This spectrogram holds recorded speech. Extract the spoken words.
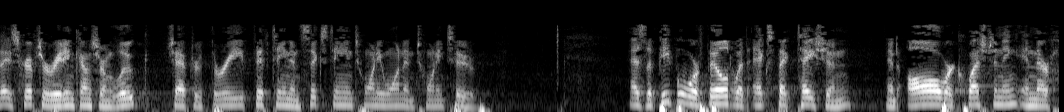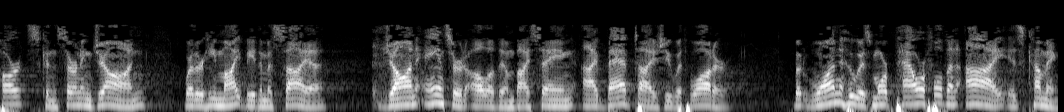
Today's scripture reading comes from Luke chapter 3, 15 and 16, 21 and 22. As the people were filled with expectation, and all were questioning in their hearts concerning John whether he might be the Messiah, John answered all of them by saying, I baptize you with water, but one who is more powerful than I is coming.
